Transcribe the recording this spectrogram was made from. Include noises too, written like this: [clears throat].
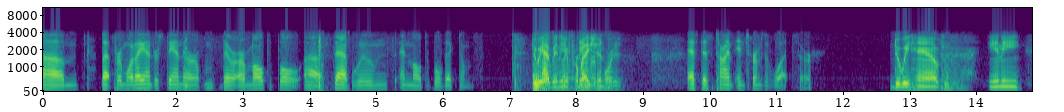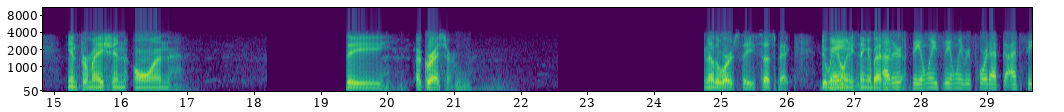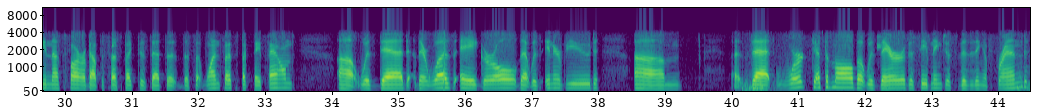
Um, but from what I understand, there are there are multiple uh, stab wounds and multiple victims. Do we have any information? at this time in terms of what, sir? Do we have any information on the aggressor? In other words, the suspect. Do we they, know anything about other, him? The only the only report I've got, I've seen thus far about the suspect is that the the one suspect they found uh, was dead. There was a girl that was interviewed um, uh, that worked at the mall but was there this evening just visiting a friend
